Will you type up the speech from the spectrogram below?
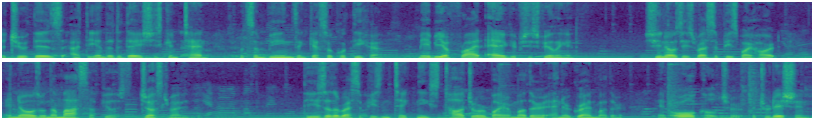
The truth is, at the end of the day, she's content with some beans and queso cotija, maybe a fried egg if she's feeling it. She knows these recipes by heart and knows when the masa feels just right. These are the recipes and techniques taught to her by her mother and her grandmother, an oral culture, a tradition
